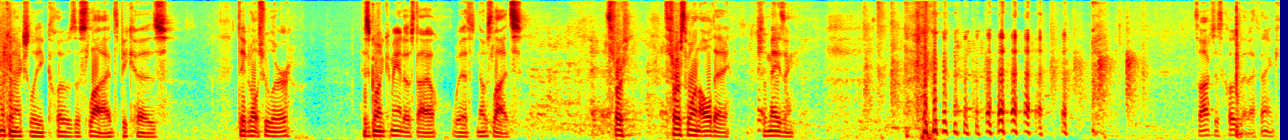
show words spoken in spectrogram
I can actually close the slides because David Altshuler is going commando style with no slides. It's first, it's first one all day. It's amazing. so I'll just close that, I think.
